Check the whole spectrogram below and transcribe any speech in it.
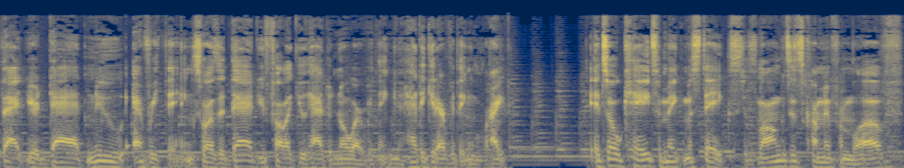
that your dad knew everything. So as a dad, you felt like you had to know everything. You had to get everything right. It's okay to make mistakes. As long as it's coming from love,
